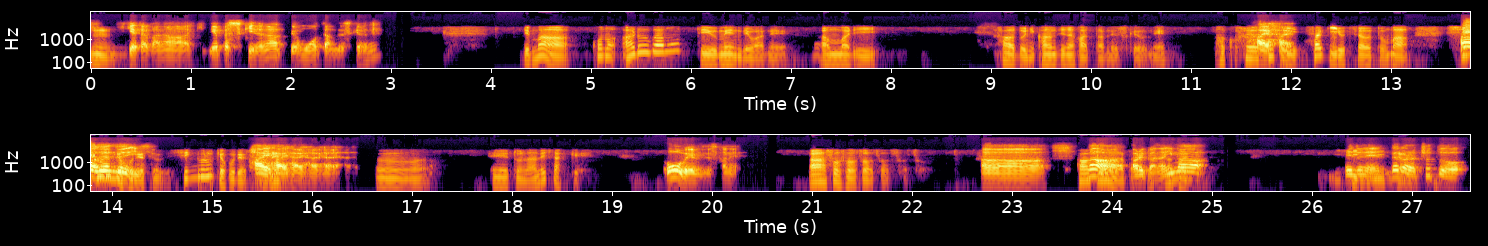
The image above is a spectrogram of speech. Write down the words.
うん。弾けたかな、やっぱ好きだなって思ったんですけどね。で、まあ、このアルバムっていう面ではね、あんまりハードに感じなかったんですけどね。まあ、これさっき、はいはいさっき言っちゃうと、まあ、あシングル曲で。全然いいですシングル曲ですよはいね。はいはいはいはい。うん。えっと、何でしたっけ？オーベルですかね。あ、そうそうそうそうそうそう。あパートまああれかななんあ、1えっとね、だからちょっと、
